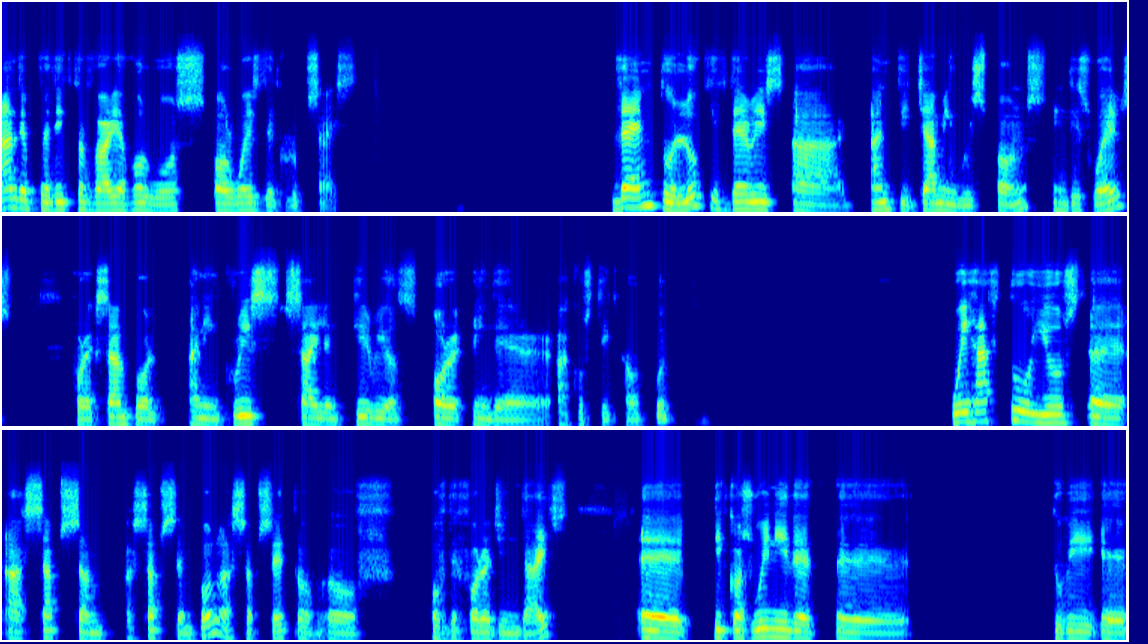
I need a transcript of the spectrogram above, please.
and the predictor variable was always the group size. Then to look if there is an anti-jamming response in these whales, for example, an increased silent periods or in their acoustic output. We have to use uh, a, subsam a subsample, a subset of, of, of the foraging dives, uh, because we needed uh, to be uh,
